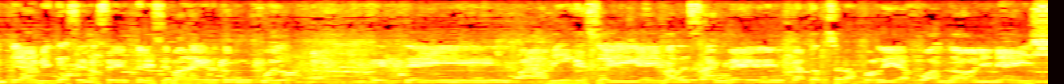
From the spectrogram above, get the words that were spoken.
Literalmente hace, no sé, tres semanas que no toco un juego. Este, y para mí, que soy gamer de sangre, 14 horas por día jugando Lineage,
